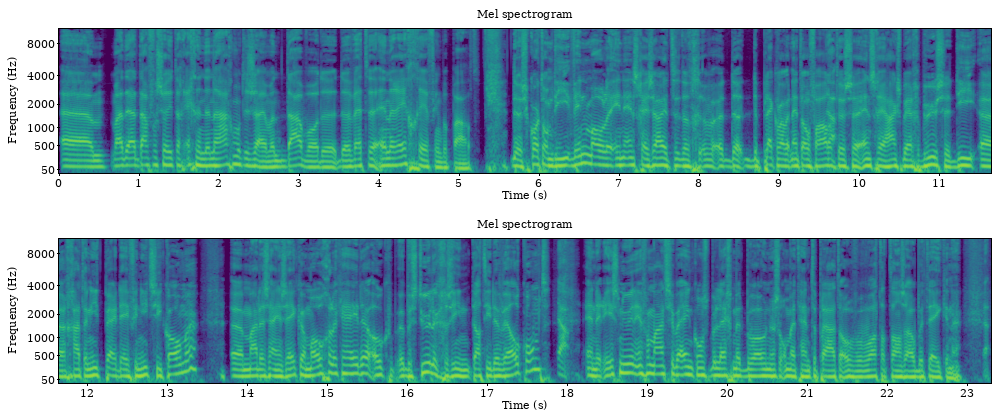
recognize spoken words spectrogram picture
Ehm, maar daar, daarvoor zul je toch echt in Den Haag moeten zijn. Want daar worden de wetten en de regelgeving bepaald. Dus kortom, die windmolen in Enschede-Zuid... dat, de, de plek waar we het net over hadden Ja. tussen Enschede, Haaksbergen, Buurse... die eh, gaat er niet per definitie komen. Eh, maar er zijn zeker mogelijkheden, ook bestuurlijk gezien... dat die er wel komt. Ja. En er is nu een informatiebijeenkomst belegd met bewoners... om met hen te praten over wat dat dan zou betekenen. Ja.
